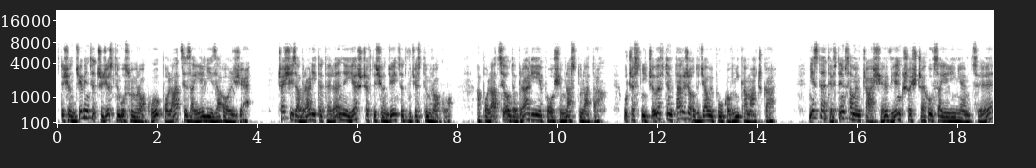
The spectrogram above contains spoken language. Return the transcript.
W 1938 roku Polacy zajęli Zaolzie. Czesi zabrali te tereny jeszcze w 1920 roku a Polacy odebrali je po osiemnastu latach. Uczestniczyły w tym także oddziały pułkownika Maczka. Niestety w tym samym czasie większość Czechów zajęli Niemcy,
